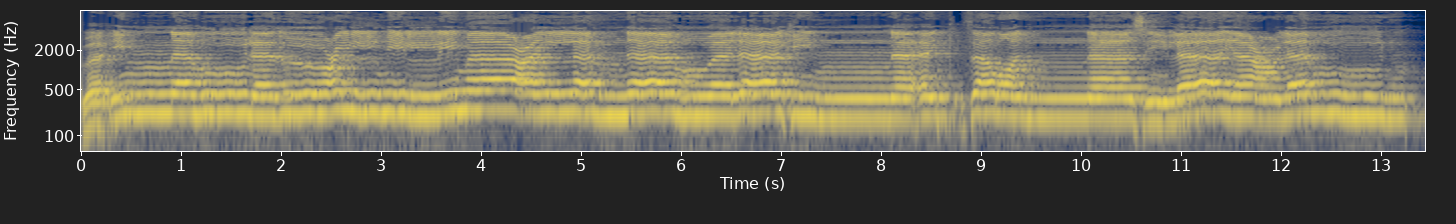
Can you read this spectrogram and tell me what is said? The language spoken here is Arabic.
وَإِنَّهُ لَذُو عِلْمٍ لِمَا عَلَّمْنَاهُ وَلَكِنَّ أَكْثَرَ النَّاسِ لَا يَعْلَمُونَ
